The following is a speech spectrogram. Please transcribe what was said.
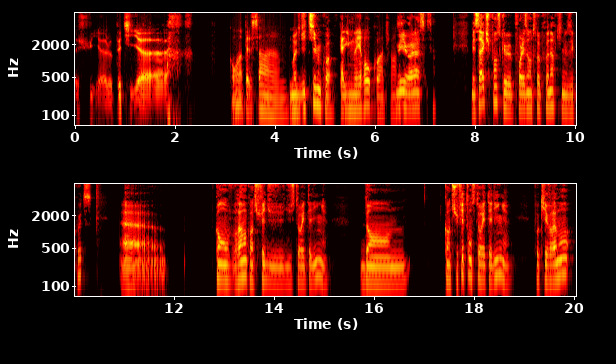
je suis euh, le petit euh, comment on appelle ça mode victime quoi calimero quoi tu vois oui voilà c'est ça mais c'est vrai que je pense que pour les entrepreneurs qui nous écoutent euh, quand vraiment quand tu fais du, storytelling dans quand tu fais ton storytelling faut qu'il y ait vraiment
